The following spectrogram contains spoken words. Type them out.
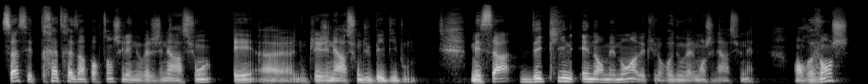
Ça, c'est très très important chez les nouvelles générations et euh, donc les générations du baby boom. Mais ça décline énormément avec le renouvellement générationnel. En revanche,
